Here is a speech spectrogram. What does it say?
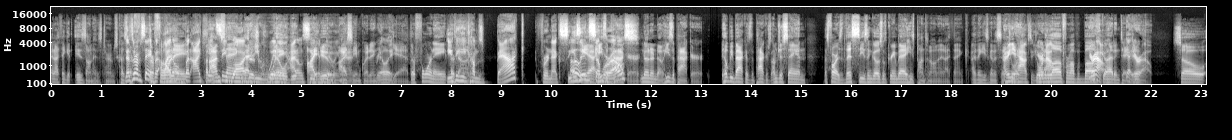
and I think it is on his terms because That's what I'm saying. But I don't. But I can't I'm see Rodgers quitting. do- I don't see I him do. doing I that. see him quitting. Really? Yeah, they're four and eight. Do you think he comes back for next season Oh, yeah, somewhere he's a else? Packer. No, no, no. He's a Packer. He'll be back as the Packers. I'm just saying, as far as this season goes with Green Bay, he's punting on it. I think. I think he's going to say. I mean, you have to. Jordan. Love from up above. You're out. Go ahead and take Yeah, it. you're out. So,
